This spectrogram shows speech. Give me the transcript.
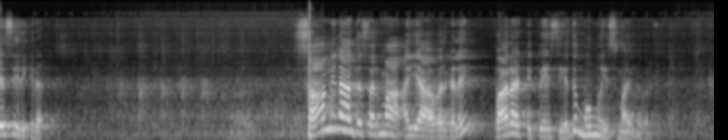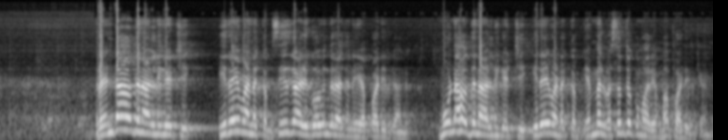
பேசியிருக்கிறார். சாமிநாத சர்மா ஐயா அவர்களை பாராட்டி பேசியது முமு இஸ்மாயில் அவர்கள். ரெண்டாவது நாள் நிகழ்ச்சி இறை வணக்கம் சீர்காழி கோவிந்தராஜன் ஐயா பாடியிருக்காங்க. மூணாவது நாள் நிகழ்ச்சி இறை வணக்கம் எம்எல் வசந்தகுமாரி அம்மா பாடியிருக்காங்க.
